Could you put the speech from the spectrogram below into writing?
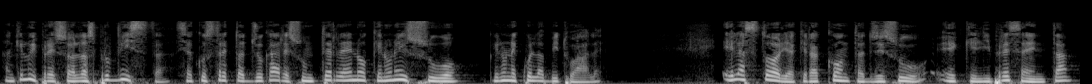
anche lui preso alla sprovvista, sia costretto a giocare su un terreno che non è il suo, che non è quello abituale. E la storia che racconta Gesù e che gli presenta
